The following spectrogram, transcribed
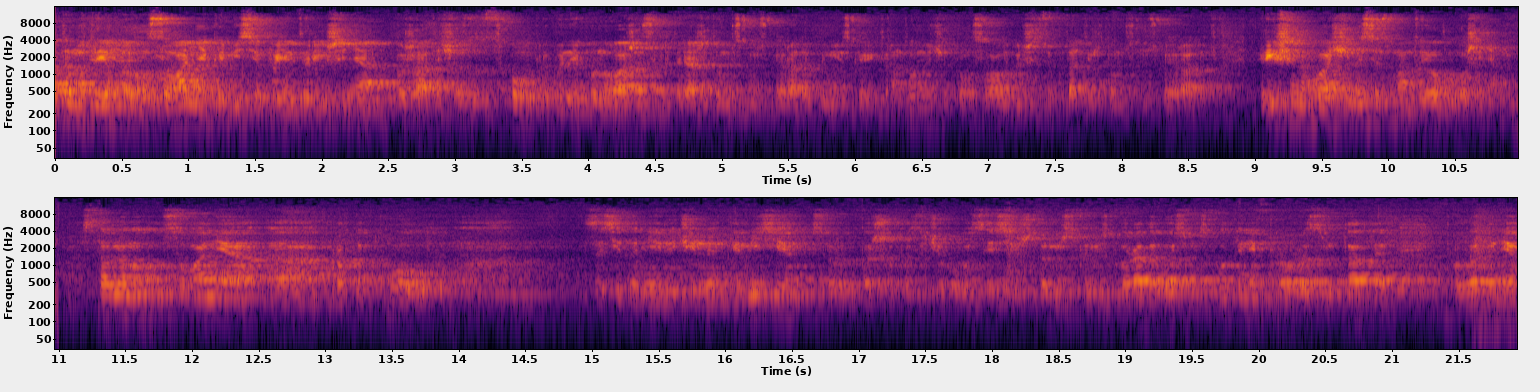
результатами таємного голосування комісія прийнято рішення вважати, що за додатково припинення повноважень секретаря Житомирської міської ради Кремінського Віктора Антоновича проголосували більшість депутатів Житомирської міської ради. Рішення набуває чинності з моменту його оголошення. Ставлю на голосування е, протокол е, засідання лічильної комісії 41-ї позачергової сесії Житомирської міської ради 8 скликання про результати проведення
